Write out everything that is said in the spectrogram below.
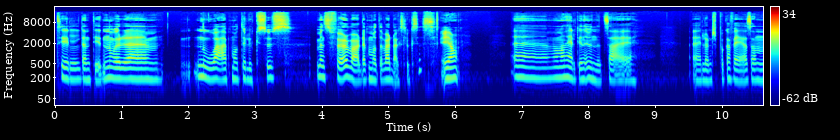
til den tiden hvor noe er på en måte luksus. Mens før var det på en måte hverdagsluksus. Ja. Hvor man hele tiden unnet seg lunsj på kafé og sånn.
